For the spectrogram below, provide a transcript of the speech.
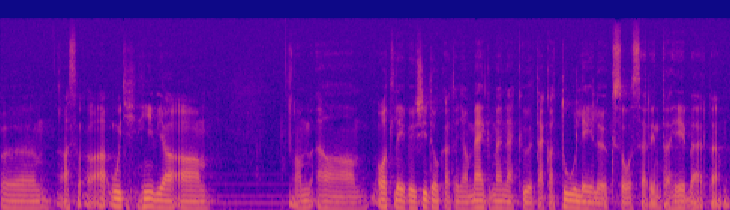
ö, azt, a, úgy hívja a, a, a ott lévő zsidókat, hogy a megmenekültek, a túlélők szó szerint a Héberben.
